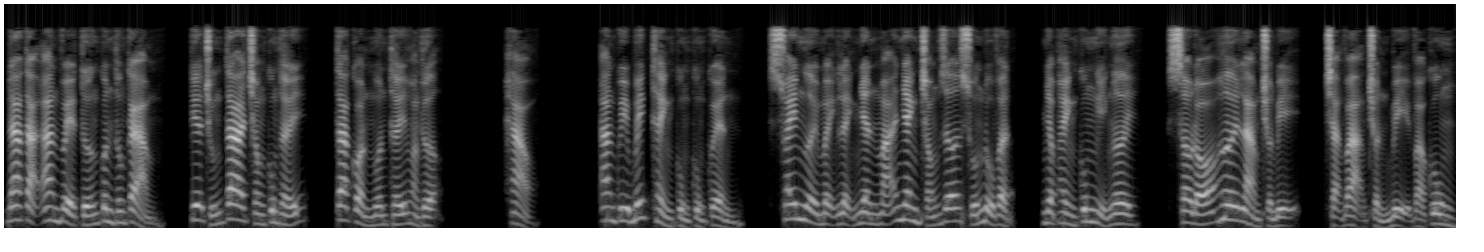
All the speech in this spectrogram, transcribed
đa tạ an về tướng quân thông cảm, kia chúng ta trong cung thấy, ta còn muốn thấy hoàng thượng. Hảo. An Quy Bích thành cùng cùng quyền, xoay người mệnh lệnh nhân mã nhanh chóng dỡ xuống đồ vật, nhập hành cung nghỉ ngơi, sau đó hơi làm chuẩn bị, chạm vạng chuẩn bị vào cung.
